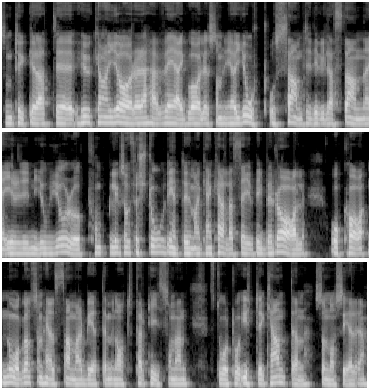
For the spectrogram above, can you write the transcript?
som tycker att eh, hur kan man göra det här vägvalet som ni har gjort och samtidigt vilja stanna i New Europe? Hon liksom förstod inte hur man kan kalla sig liberal och ha något som helst samarbete med något parti som man står på ytterkanten, som de ser det.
